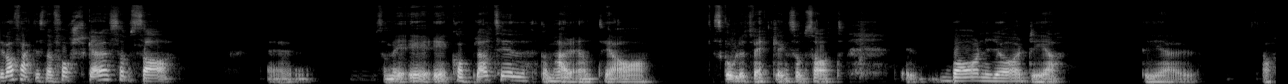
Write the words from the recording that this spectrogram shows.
det var faktiskt en forskare som sa, eh, som är, är, är, kopplad till de här NTA skolutveckling som sa att eh, barn gör det, det ja,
